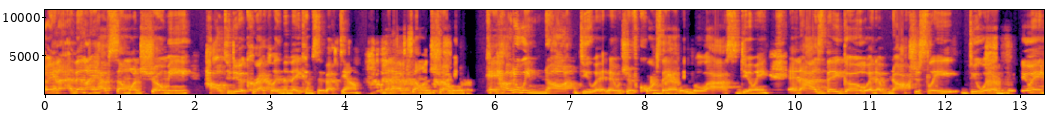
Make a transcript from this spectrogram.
And, then I have someone show me how to do it correctly, and then they come sit back down. And then I have someone show me, okay, how do we not do it? Which, of course, they have a blast doing. And as they go and obnoxiously do whatever they're doing,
